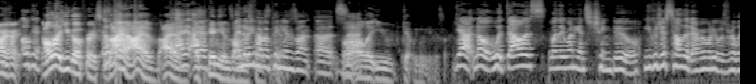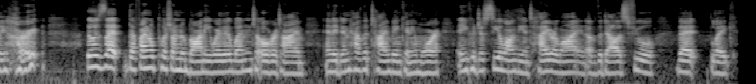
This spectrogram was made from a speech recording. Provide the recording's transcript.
All right, all right. Okay. I'll let you go first because Okay. I, I have, I have I- I- opinions on. I know you have opinions on uh, Zach. I'll let you get what you need to say. Yeah, no, with Dallas when they went against Chengdu, you could just tell that everybody was really hurt. It was that the final push on Numbani where they went into overtime and they didn't have the time bank anymore, and you could just see along the entire line of the Dallas Fuel that like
